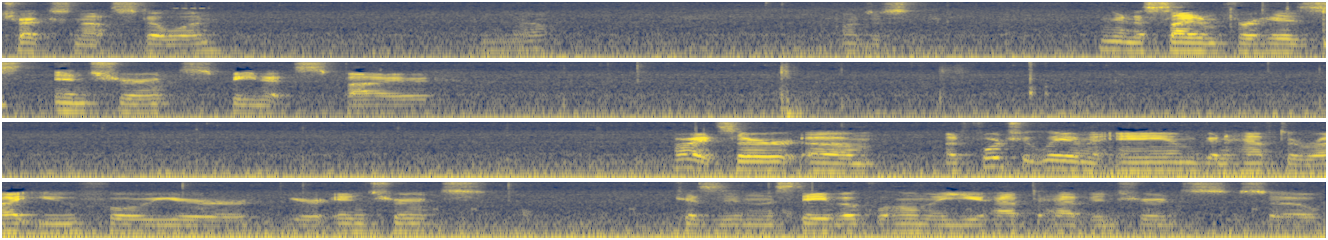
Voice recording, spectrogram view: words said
truck's not stolen. No. I'll just I'm to cite him for his insurance being expired. Alright, sir. Um, unfortunately, I am going to have to write you for your, your insurance because in the state of Oklahoma you have to have insurance, so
